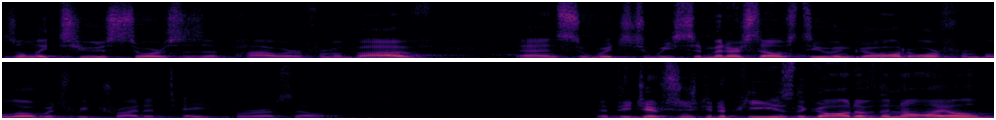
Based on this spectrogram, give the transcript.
There's only two sources of power from above, and so which do we submit ourselves to in God, or from below, which we try to take for ourselves. If the Egyptians could appease the god of the Nile,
